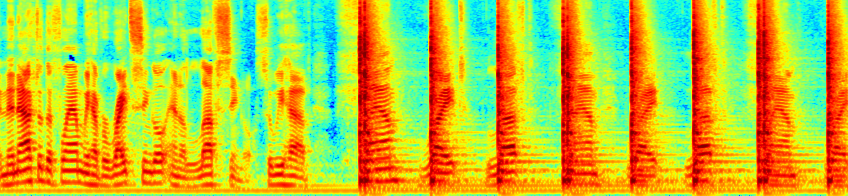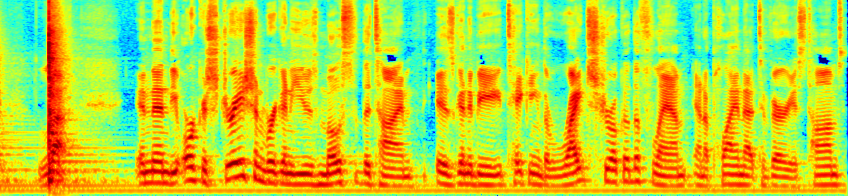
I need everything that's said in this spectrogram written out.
And then after the flam, we have a right single and a left single. So we have flam, right, left, flam, right, left, flam, right, left. And then the orchestration we're going to use most of the time is going to be taking the right stroke of the flam and applying that to various toms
